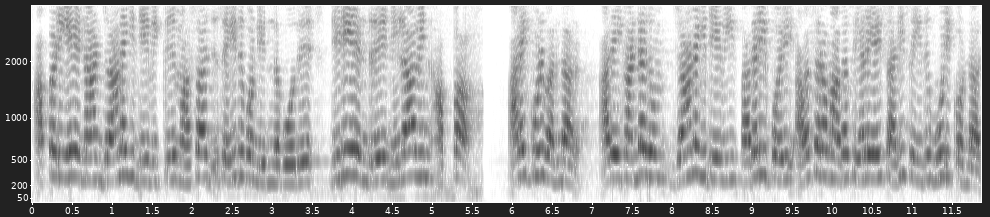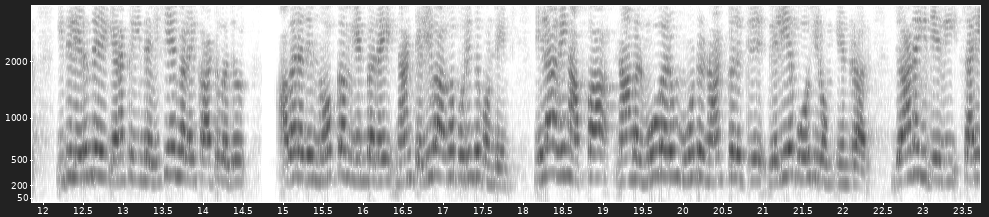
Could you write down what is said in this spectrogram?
அப்படியே நான் ஜானகி தேவிக்கு மசாஜ் செய்து கொண்டிருந்த போது திடீரென்று நிலாவின் அப்பா அறைக்குள் வந்தார். அதை கண்டதும் ஜானகி தேவி பதறிப்போய் அவசரமாக சேலையை சரி செய்து மூடிக்கொண்டார். இதிலிருந்து எனக்கு இந்த விஷயங்களை காட்டுவது அவரது நோக்கம் என்பதை நான் தெளிவாக புரிந்து கொண்டேன். நிலாவின் அப்பா நாங்கள் மூவரும் மூன்று நாட்களுக்கு வெளியே போகிறோம் என்றார். ஜானகி தேவி சரி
